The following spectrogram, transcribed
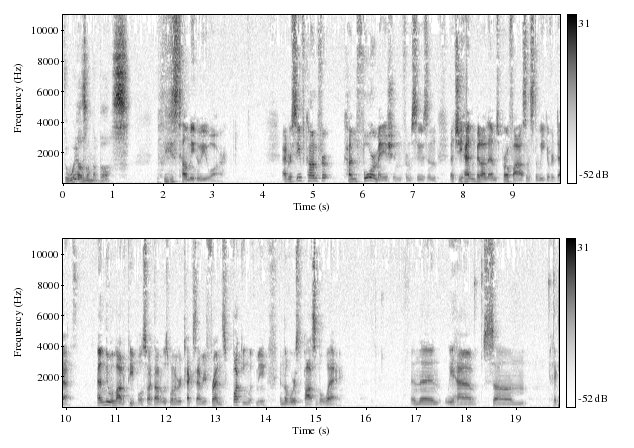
The wheels on the bus. Please tell me who you are. I'd received confer- confirmation from Susan that she hadn't been on M's profile since the week of her death. M knew a lot of people, so I thought it was one of her tech savvy friends fucking with me in the worst possible way. And then we have some pic-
